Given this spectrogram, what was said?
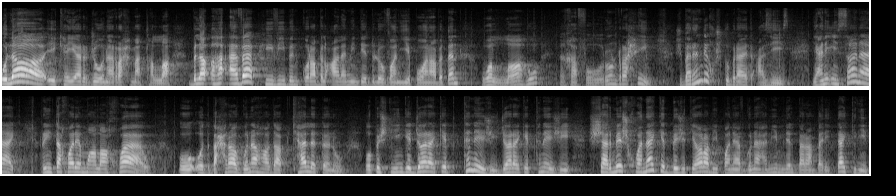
أولئك يرجون رحمة الله. بلا أباب هيفي بن رب العالمين دي دلوفان يبوانا بتن. والله غفور رحيم جبر هندي خوش كبرايت عزيز يعني إنسانك رين تخواري مالا خواو و بحرا گناه داب کلتنو و پشتی هنگه جارا که بتنجی جارا که بتنجی شرمش خو نکد بجت یا ربی پانه اف گناه همی من البرانبری تکرین.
